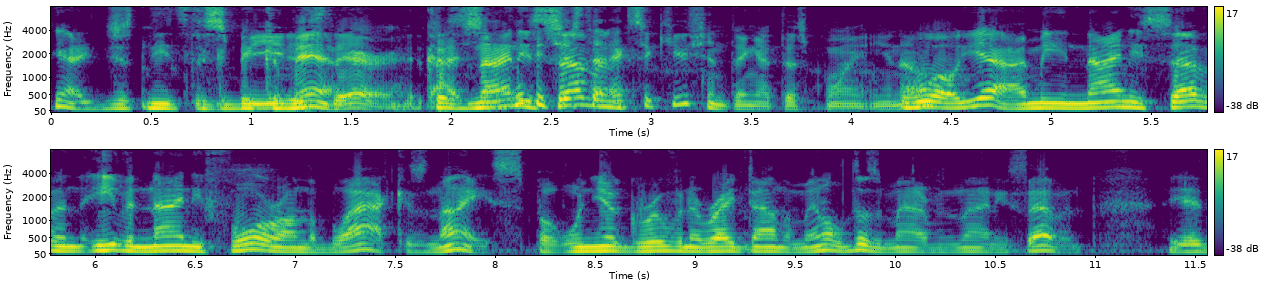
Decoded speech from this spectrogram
Yeah, he just needs to be Speed command. is there. Because I think it's just an 97. execution thing at this point, you know? Well, yeah, I mean, 97, even 94 on the black is nice. But when you're grooving it right down the middle, it doesn't matter if it's 97. It,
